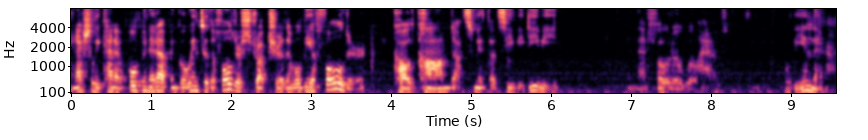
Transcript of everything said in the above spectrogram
and actually kind of open it up and go into the folder structure, there will be a folder called com.smith.cbdb, and that photo will have will be in there.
